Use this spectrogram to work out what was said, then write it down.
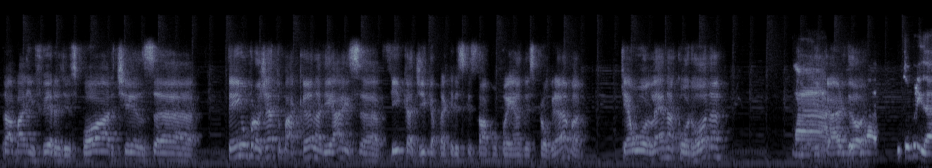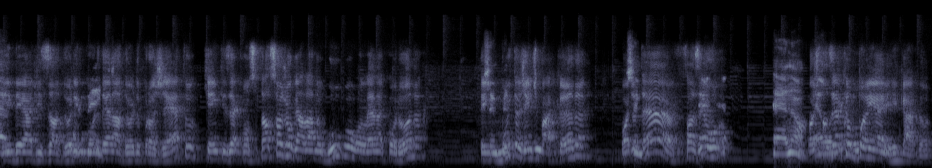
trabalha em feira de esportes. Ah, tem um projeto bacana, aliás, uh, fica a dica para aqueles que estão acompanhando esse programa, que é o Olé na Corona. Ah, Ricardo, muito obrigado. Idealizador e coordenador do projeto. Quem quiser consultar, só jogar lá no Google Olé na Corona. Tem Sempre. muita gente bacana. Pode Sempre. até fazer é, o. É, não. Pode é fazer o... a campanha aí, Ricardo.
